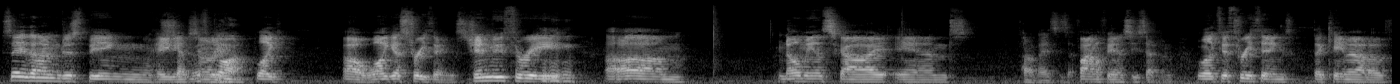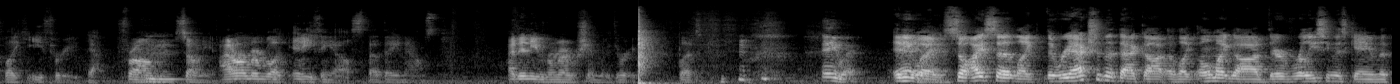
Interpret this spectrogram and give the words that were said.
say that I'm just being hating Shenmue Sony. three. Like, oh well, I guess three things: Shenmue three, um, No Man's Sky, and Final Fantasy VII. Final Fantasy VII were like the three things that came out of like E3 Yeah. from Mhm. Sony. I don't remember like anything else that they announced. I didn't even remember Shenmue three, but Anyway, Anyway, Anyway. so I said like the reaction that that got of like, oh my god, they're releasing this game that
